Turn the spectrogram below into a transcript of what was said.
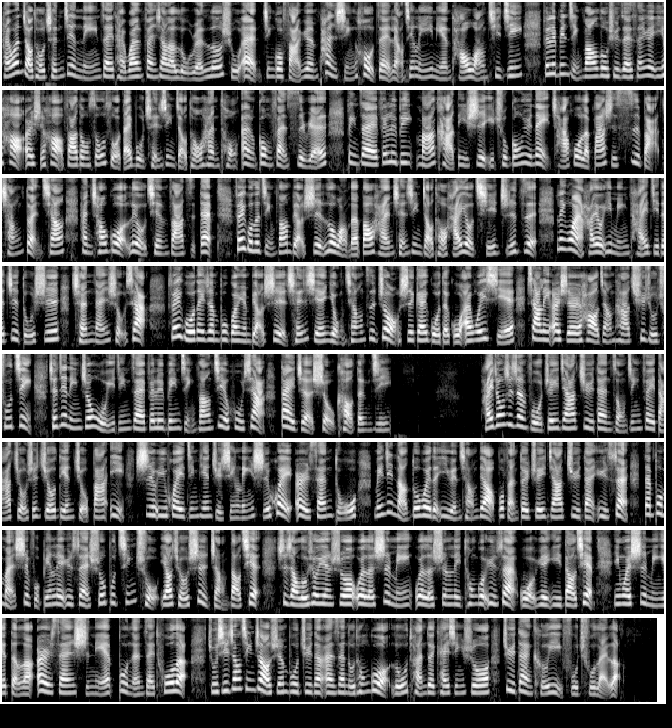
台湾角头陈建宁在台湾犯下了掳人勒赎案，经过法院判刑后，在两千零一年逃亡迄今。菲律宾警方陆续在三月一号、二十号发动搜索，逮捕陈姓角头和同案共犯四人，并在菲律宾马卡蒂市一处公寓内查获了八十四把长短枪和超过六千发子弹。菲国的警方表示，落网的包含陈姓角头还有其侄子，另外还有一名台籍的制毒师陈南手下。菲国内政部官员表。表示陈贤勇枪自重，是该国的国安威胁，下令二十二号将他驱逐出境。陈建宁中午已经在菲律宾警方戒护下，戴着手铐登机。台中市政府追加巨蛋总经费达九十九点九八亿，市议会今天举行临时会二三读。民进党多位的议员强调不反对追加巨蛋预算，但不满市府编列预算说不清楚，要求市长道歉。市长卢秀燕说：“为了市民，为了顺利通过预算，我愿意道歉，因为市民也等了二三十年，不能再拖了。”主席张清照宣布巨蛋案三读通过，卢团队开心说：“巨蛋可以孵出来了。”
